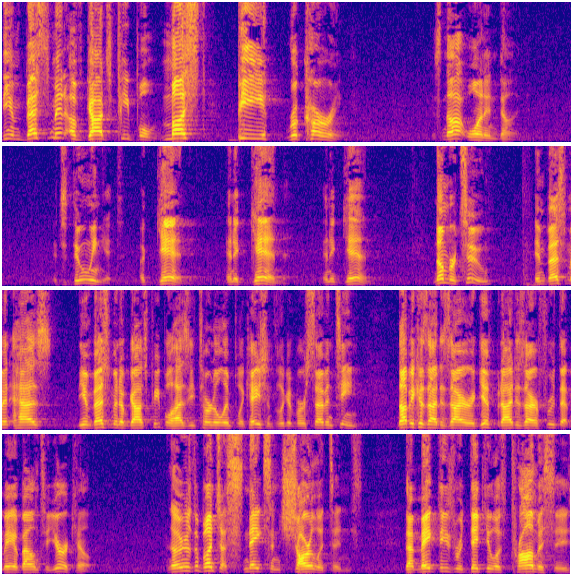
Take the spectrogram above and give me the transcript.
the investment of God's people must be recurring. It's not one and done, it's doing it again and again and again. Number two, investment has the investment of God's people has eternal implications. Look at verse 17. Not because I desire a gift, but I desire fruit that may abound to your account. Now, there's a bunch of snakes and charlatans that make these ridiculous promises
